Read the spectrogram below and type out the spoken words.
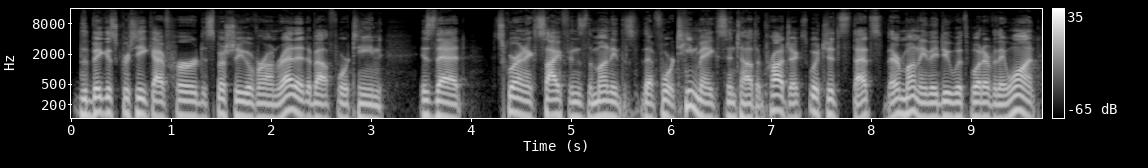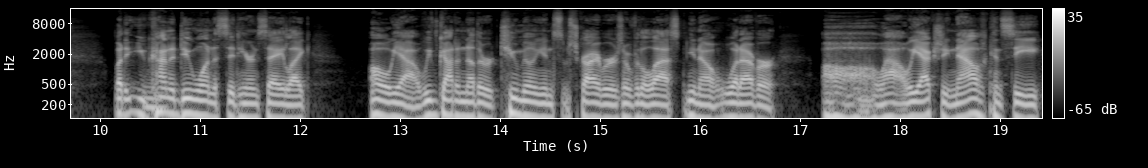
the biggest critique I've heard, especially over on Reddit about 14, is that Square Enix siphons the money that 14 makes into other projects, which it's that's their money. They do with whatever they want. But you mm. kind of do want to sit here and say like, oh yeah, we've got another two million subscribers over the last you know whatever. Oh wow, we actually now can see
